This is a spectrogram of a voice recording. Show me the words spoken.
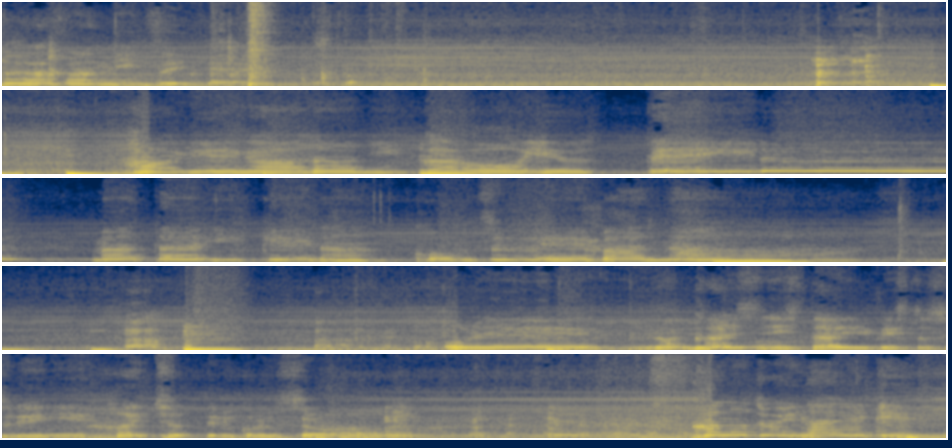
原さんについてちょっと。ハゲが何かを言っている。また池田小杖花俺彼氏にしたいベスト3に入っちゃってるからさ。彼女いない歴48年。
